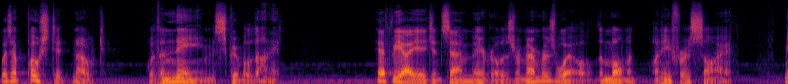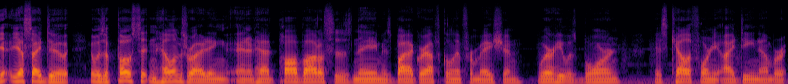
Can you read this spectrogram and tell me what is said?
was a post it note with a name scribbled on it. FBI agent Sam Mayrose remembers well the moment when he first saw it. Y- yes, I do. It was a post it in Helen's writing, and it had Paul Vados' name, his biographical information, where he was born, his California ID number.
